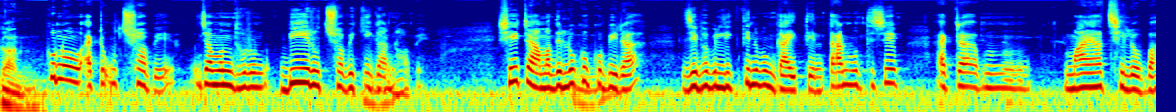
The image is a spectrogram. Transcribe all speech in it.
গান? কোনো একটা উৎসবে যেমন ধরুন বিয়ের উৎসবে কি গান হবে? সেইটা আমাদের লোককবিরা যেভাবে লিখতেন এবং গাইতেন তার মধ্যে যে একটা মায়া ছিল বা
